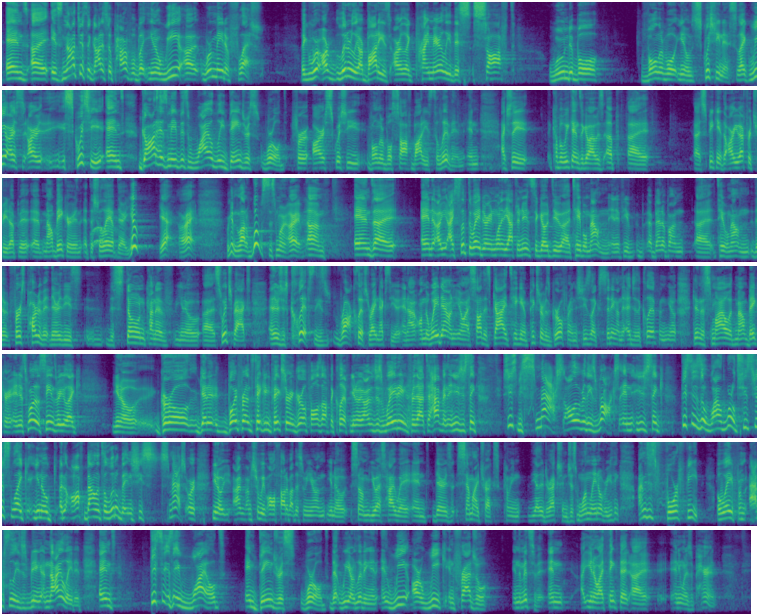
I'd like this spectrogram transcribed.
And uh, it's not just that God is so powerful, but you know, we uh, we're made of flesh. Like we're our literally our bodies are like primarily this soft, woundable, vulnerable, you know, squishiness. Like we are, are squishy, and God has made this wildly dangerous world for our squishy, vulnerable, soft bodies to live in. And actually, a couple weekends ago, I was up uh, uh, speaking at the RUF retreat up at, at Mount Baker in, at the chalet up there. You, yeah, all right. We're getting a lot of whoops this morning. All right. Um, and uh, and I, I, slipped away during one of the afternoons to go do uh, Table Mountain. And if you've been up on uh, Table Mountain, the first part of it, there are these the stone kind of you know uh, switchbacks, and there's just cliffs, these rock cliffs right next to you. And I, on the way down, you know, I saw this guy taking a picture of his girlfriend, and she's like sitting on the edge of the cliff, and you know, getting a smile with Mount Baker. And it's one of those scenes where you're like you know, girl get it, boyfriend's taking picture and girl falls off the cliff. You know, I was just waiting for that to happen. And you just think, she used to be smashed all over these rocks. And you just think, this is a wild world. She's just like, you know, an off balance a little bit and she's smashed. Or, you know, I'm, I'm, sure we've all thought about this when you're on, you know, some US highway and there's semi trucks coming the other direction, just one lane over. You think, I'm just four feet away from absolutely just being annihilated. And this is a wild and dangerous world that we are living in, and we are weak and fragile in the midst of it. And, you know, I think that uh, anyone as a parent,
